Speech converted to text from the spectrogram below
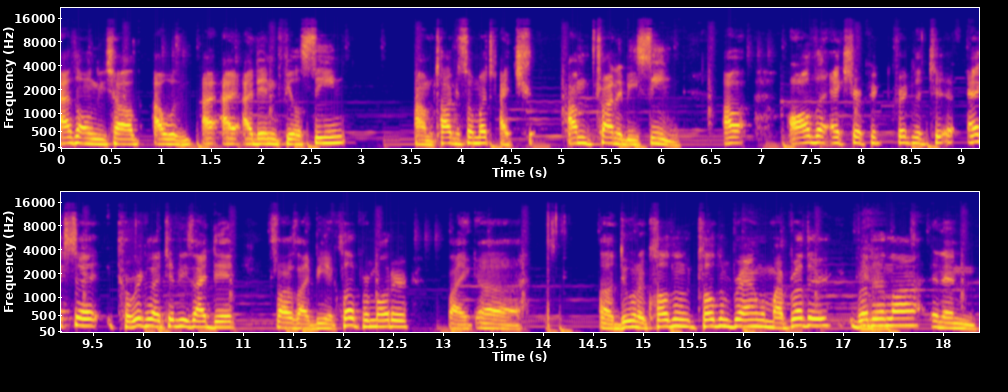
as an only child, I was I I, I didn't feel seen. I'm talking so much. I tr- I'm trying to be seen. All, all the extra curricular extra curricular activities I did, as far as like being a club promoter, like uh, uh doing a clothing clothing brand with my brother brother-in-law, and then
